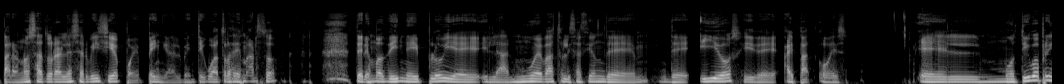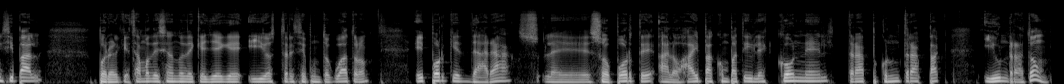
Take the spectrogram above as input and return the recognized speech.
para no saturar el servicio, pues venga, el 24 de marzo tenemos Disney Plus y, la nueva actualización de, de iOS y de iPad OS. El motivo principal por el que estamos deseando de que llegue iOS 13.4 es porque dará soporte a los iPads compatibles con, el con un trackpad y un ratón.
